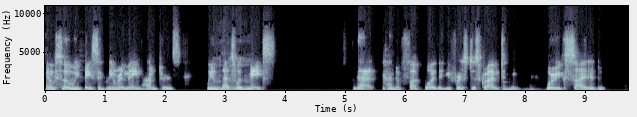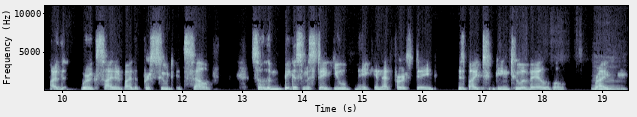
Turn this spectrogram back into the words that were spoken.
And so we basically remain hunters. We mm-hmm. that's what mm-hmm. makes that kind of fuckboy that you first described to me. We're excited by the, we're excited by the pursuit itself. So the biggest mistake you will make in that first date is by t- being too available, right? Mm.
